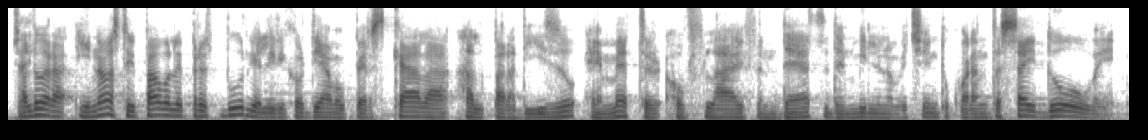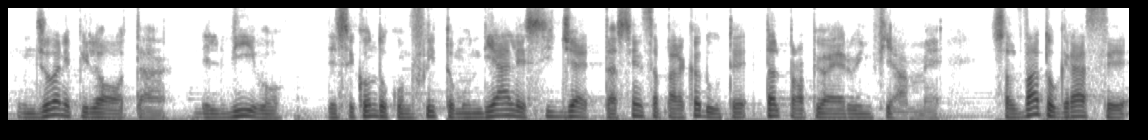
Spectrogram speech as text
Cioè. Allora, i nostri Paolo e Pressburger li ricordiamo per Scala al Paradiso e Matter of Life and Death del 1946, dove un giovane pilota nel vivo del secondo conflitto mondiale si getta senza paracadute dal proprio aereo in fiamme. Salvato grazie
